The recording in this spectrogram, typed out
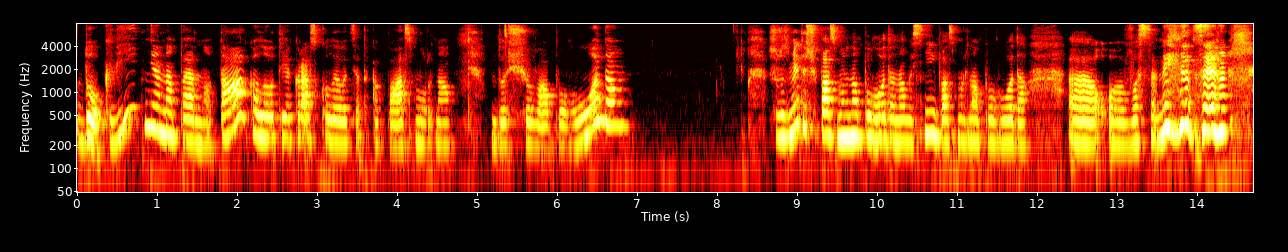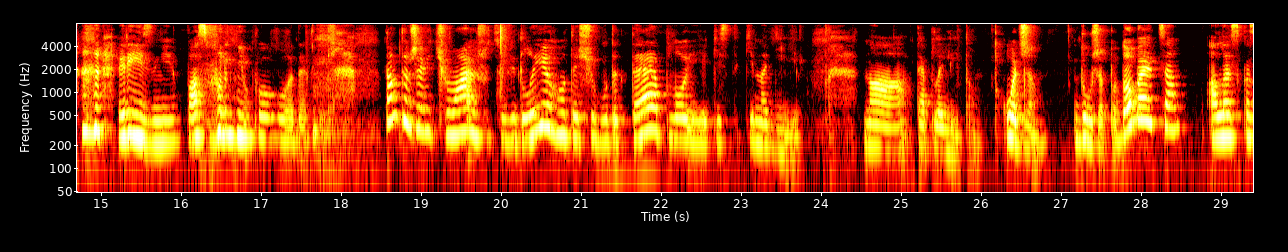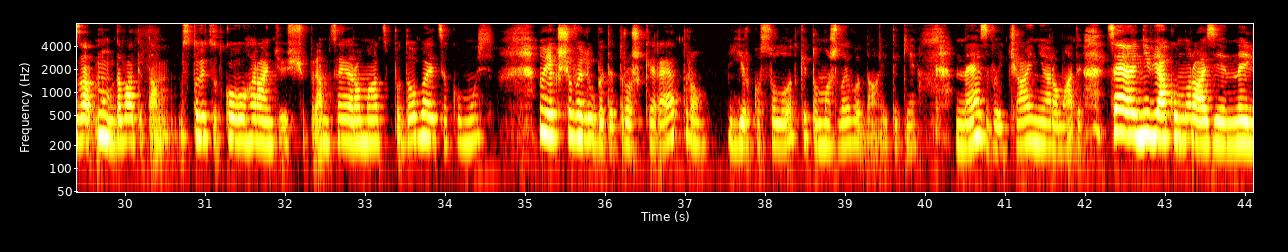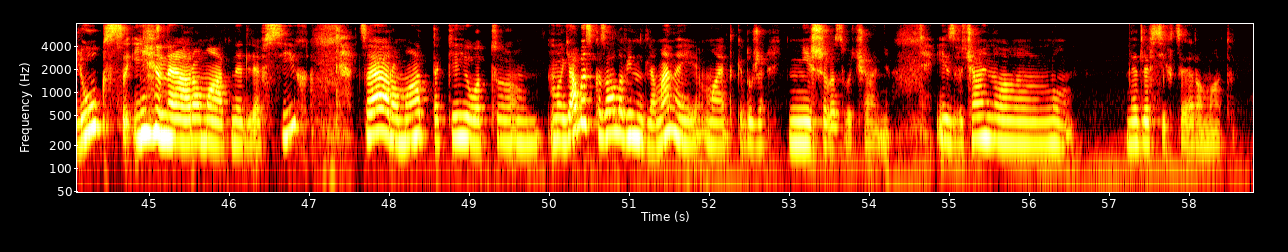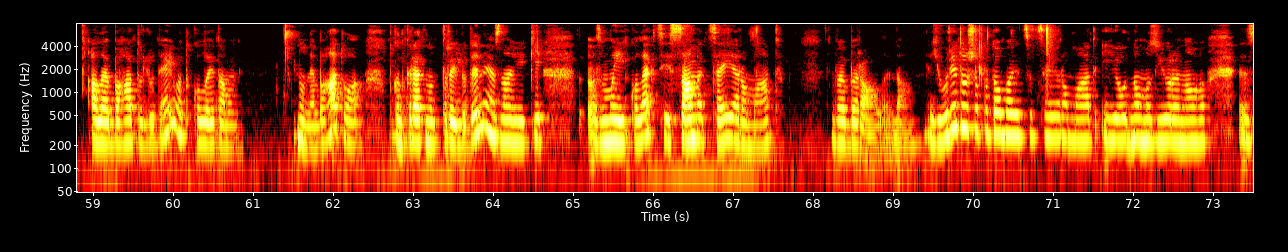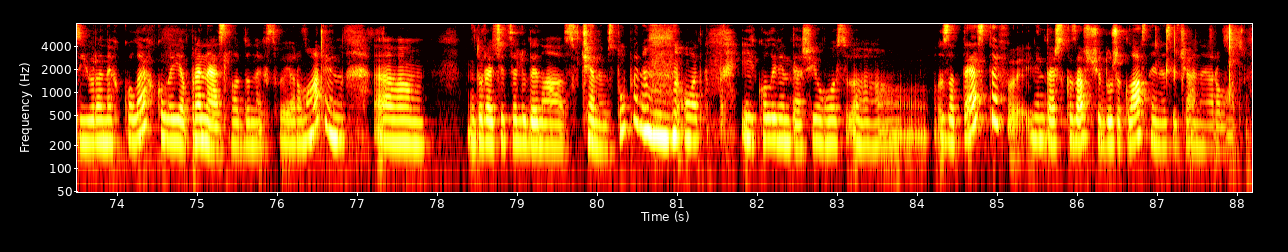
до квітня, напевно, так, але от якраз коли оця така пасмурна дощова погода. Що розумієте, що пасмурна погода навесні і пасмурна погода е, восени це різні пасмурні погоди. Там ти вже відчуваєш цю відлигу, те, що буде тепло, і якісь такі надії на тепле літо. Отже, дуже подобається. Але сказати, ну, давати там 100% гарантію, що прям цей аромат сподобається комусь. Ну, якщо ви любите трошки ретро, гірко-солодкі, то можливо, да, і такі незвичайні аромати. Це ні в якому разі не люкс і не аромат не для всіх. Це аромат такий, от, е, ну я би сказала, він для мене і має таке дуже нішеве звучання. І, звичайно, ну, не для всіх цей аромат. Але багато людей, от коли там, ну не багато, а конкретно три людини, я знаю, які з моєї колекції саме цей аромат вибирали. Да. Юрі дуже подобається цей аромат. І одному з Юриного, з Юриних колег, коли я принесла до них свій аромат, він. Е, до речі, це людина з вченим ступенем. От. І коли він теж його е, затестив, він теж сказав, що дуже класний, незвичайний аромат.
